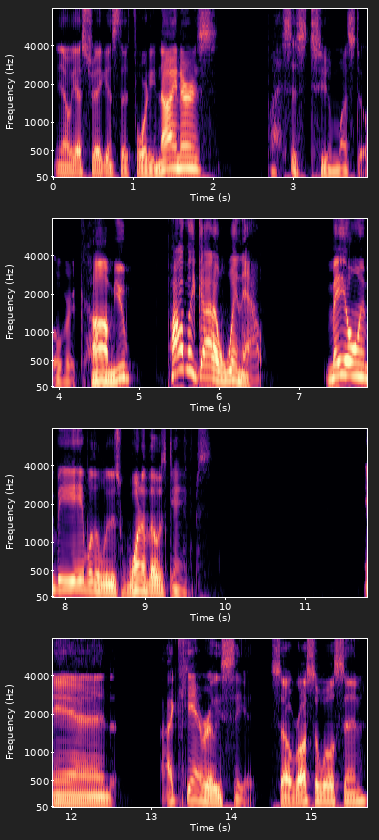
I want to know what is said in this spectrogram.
you know, yesterday against the 49ers. But this is too much to overcome. You probably got to win out. You may only be able to lose one of those games. And I can't really see it. So Russell Wilson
